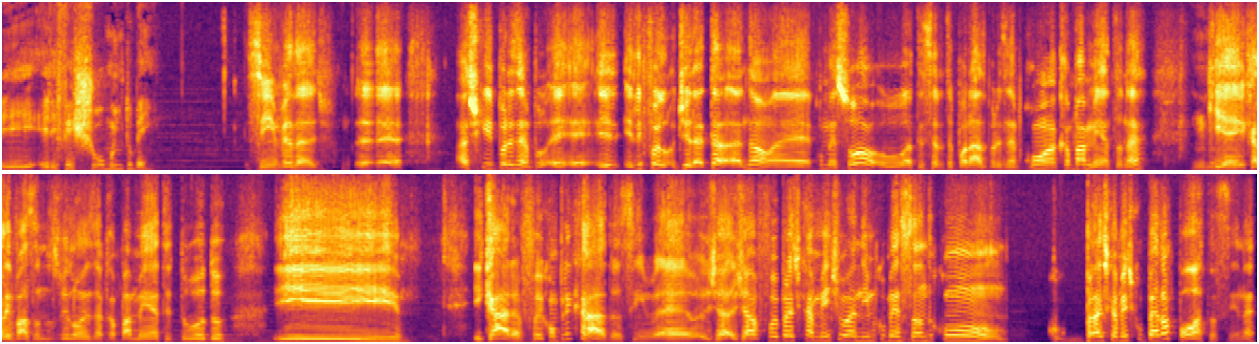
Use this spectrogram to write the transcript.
E ele fechou muito bem. Sim, verdade. É, acho que, por exemplo, é, é, ele- foi direto. Não, é, começou a terceira temporada, por exemplo, com o acampamento, né? Uhum. Que é aquela invasão dos vilões acampamento e tudo. E. E, cara, foi complicado, assim. é, já, já foi praticamente o anime começando com, com- praticamente com o pé na porta, assim, né?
